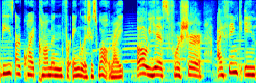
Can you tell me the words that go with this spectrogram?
these are quite common for English as well, right? Oh, yes, for sure. I think in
